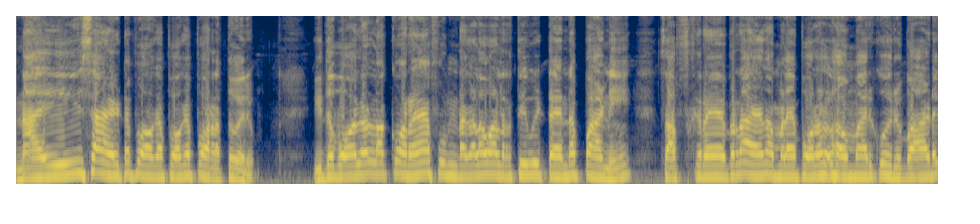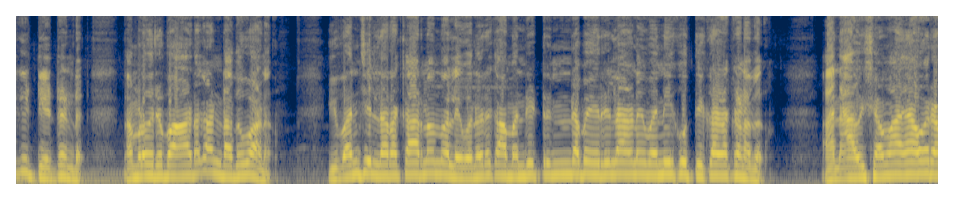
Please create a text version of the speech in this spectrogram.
നൈസായിട്ട് പോകെ പോകെ പുറത്ത് വരും. ഇതുപോലുള്ള കുറേ ഫുണ്ടകളെ വളർത്തി വിട്ടതിന്റെ പണി സബ്സ്ക്രൈബറായ നമ്മളെപ്പോലുള്ളവന്മാർക്ക് ഒരുപാട് കിട്ടിയിട്ടുണ്ട്. നമ്മൾ ഒരുപാട് കണ്ടതുമാണ്. ഇവൻ ചില്ലറക്കാരനൊന്നുമല്ല ഇവനൊരു കമന്റ് ഇട്ടിന്റെ പേരിലാണ് ഇവൻ ഈ കുത്തിക്കഴക്കണത് അനാവശ്യമായ ഓരോ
